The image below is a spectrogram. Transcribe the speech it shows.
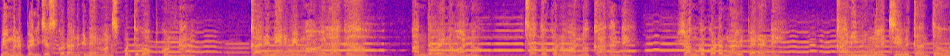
మిమ్మల్ని పెళ్ళి చేసుకోవడానికి నేను మనస్ఫూర్తిగా ఒప్పుకుంటున్నాను. కానీ నేను మీ మావయ్యలాగా అందమైన వాణ్ణో చదువుకున్న వాణ్ణో కాదండి. రంగు కూడా నలిపానండి. కానీ మిమ్మల్ని జీవితాంతం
